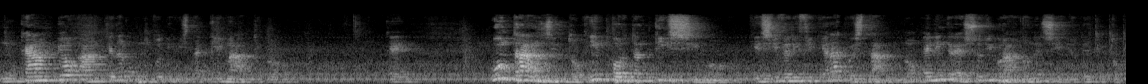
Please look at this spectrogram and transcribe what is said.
un cambio anche dal punto di vista climatico. Okay? Un transito importantissimo che si verificherà quest'anno è l'ingresso di Urano nel segno del Toro.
